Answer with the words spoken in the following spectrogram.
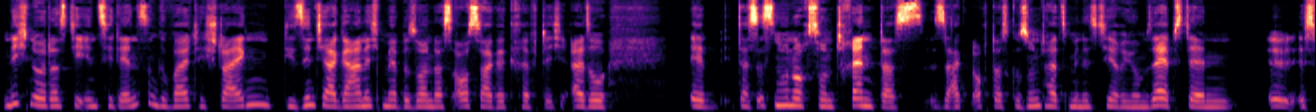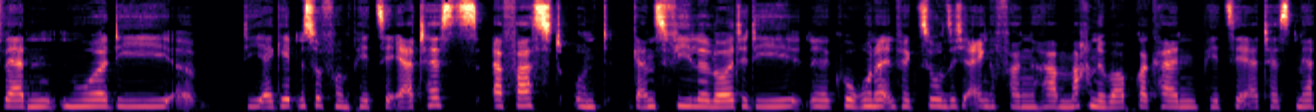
nicht nur, dass die Inzidenzen gewaltig steigen, die sind ja gar nicht mehr besonders aussagekräftig. Also äh, das ist nur noch so ein Trend, das sagt auch das Gesundheitsministerium selbst, denn äh, es werden nur die äh, die Ergebnisse von PCR-Tests erfasst und ganz viele Leute, die eine Corona-Infektion sich eingefangen haben, machen überhaupt gar keinen PCR-Test mehr.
